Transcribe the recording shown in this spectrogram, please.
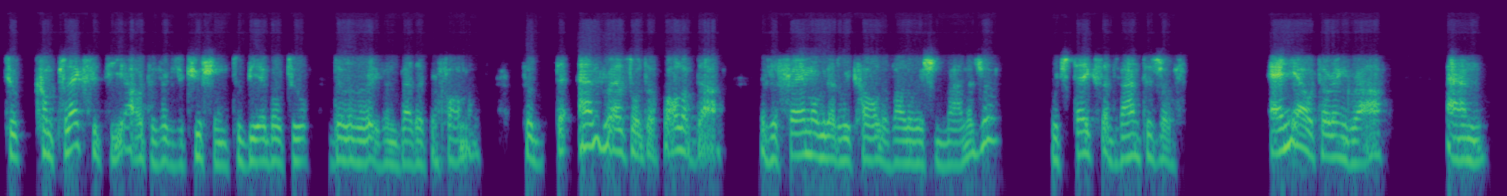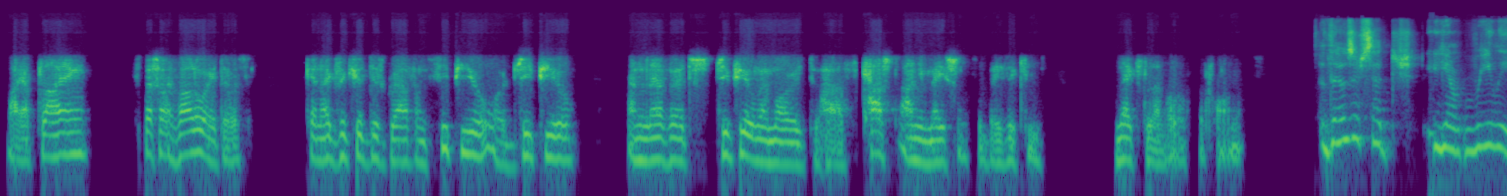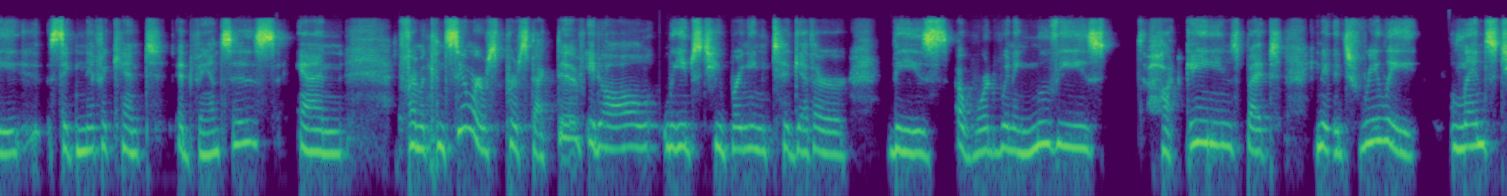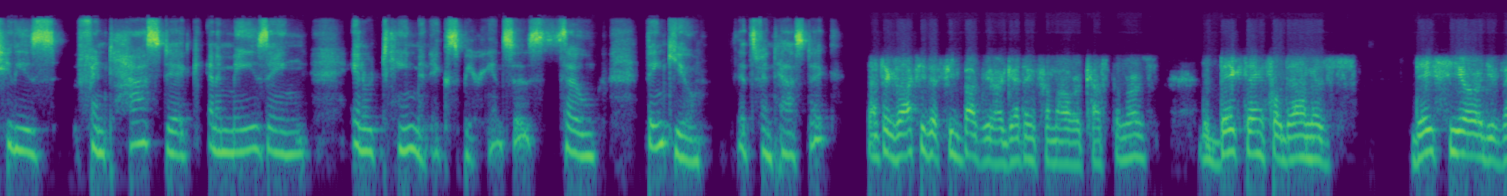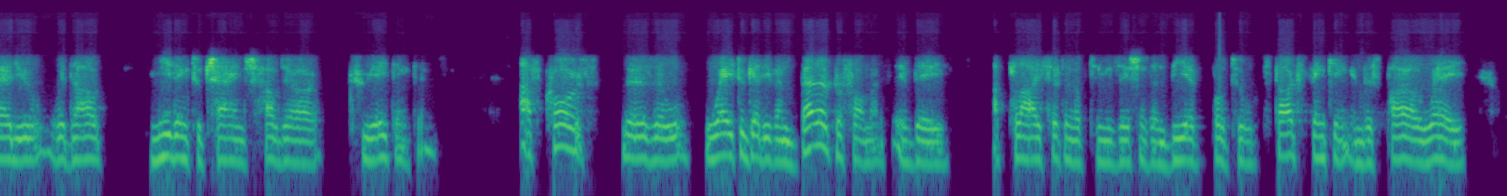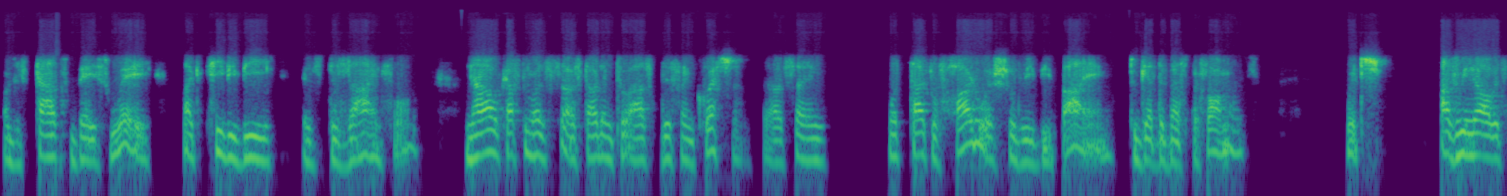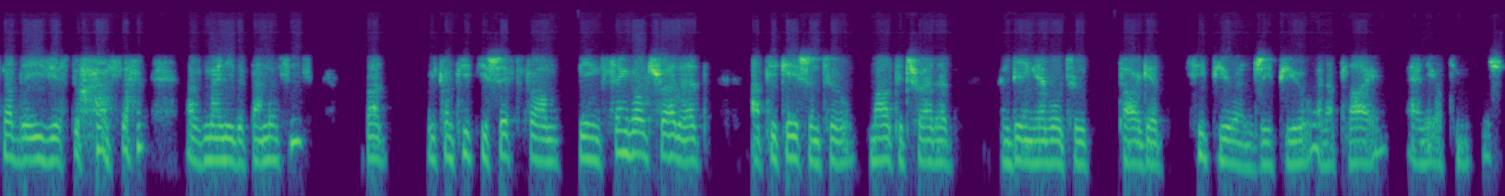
took complexity out of execution to be able to deliver even better performance. So the end result of all of that is a framework that we call Evaluation Manager, which takes advantage of any authoring graph and by applying special evaluators can execute this graph on CPU or GPU and leverage GPU memory to have cached animations. So basically next level of performance. Those are such you know really significant advances. And from a consumer's perspective it all leads to bringing together these award-winning movies hot games but you know it's really lends to these fantastic and amazing entertainment experiences. So thank you. It's fantastic that's exactly the feedback we are getting from our customers the big thing for them is they see already value without needing to change how they are creating things. Of course, there's a way to get even better performance if they apply certain optimizations and be able to start thinking in this parallel way or this task-based way like TBB is designed for. Now customers are starting to ask different questions. They are saying, what type of hardware should we be buying to get the best performance? Which, as we know, it's not the easiest to answer, have many dependencies, but we completely shift from being single threaded application to multi threaded and being able to target CPU and GPU and apply any optimization.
